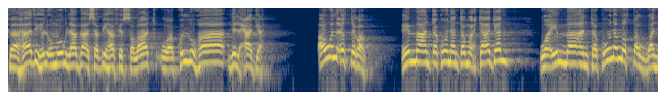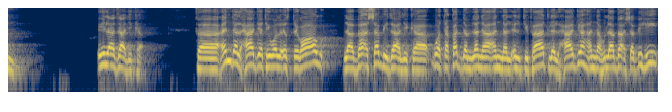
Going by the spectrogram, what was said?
فهذه الأمور لا بأس بها في الصلاة وكلها للحاجة أو الاضطرار إما أن تكون أنت محتاجا وإما أن تكون مضطرا. إلى ذلك. فعند الحاجة والاضطرار لا بأس بذلك. وتقدم لنا أن الالتفات للحاجة أنه لا بأس به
